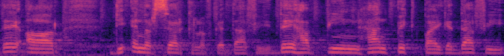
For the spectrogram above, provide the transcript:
They are the inner circle of Gaddafi. They have been handpicked by Gaddafi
